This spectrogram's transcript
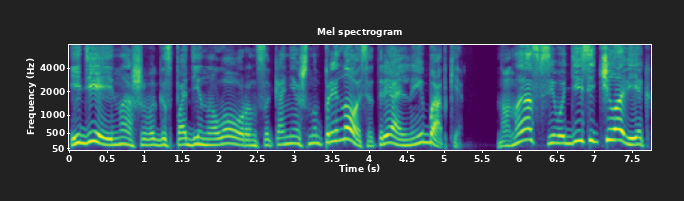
Идеи нашего господина Лоуренса, конечно, приносят реальные бабки. Но нас всего 10 человек,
